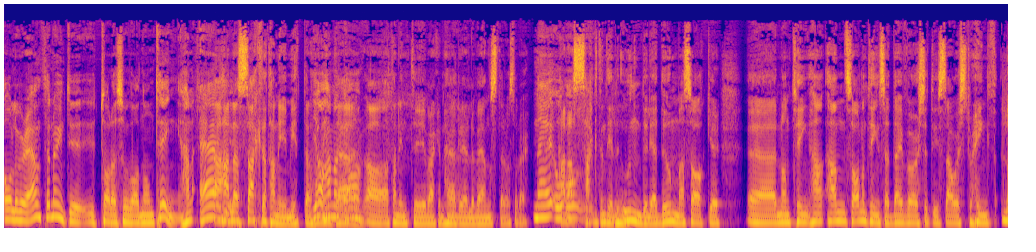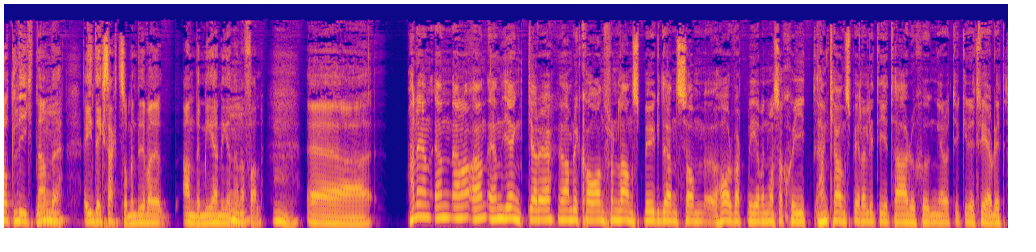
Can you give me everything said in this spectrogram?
Oliver Anthony har inte uttalat sig att vara någonting. Han, är ja, han har sagt att han är i mitten, ja, han, han är, ja. Ja, att han inte är varken höger eller vänster. och sådär. Nej, och, han har sagt en del underliga, dumma saker. Uh, han, han, sa någonting så här, diversity is our strength, något liknande. Mm. Inte exakt så, men det var andemeningen mm. i alla fall. Mm. Uh, han är en, en, en, en jänkare, en amerikan från landsbygden som har varit med om en massa skit. Han kan spela lite gitarr och sjunger och tycker det är trevligt.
